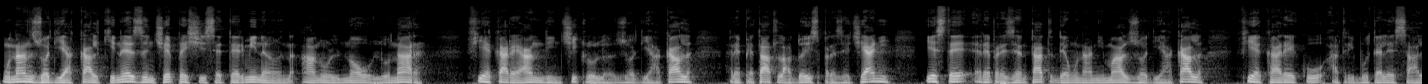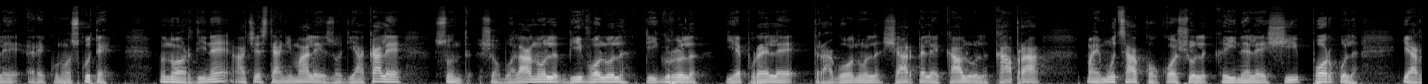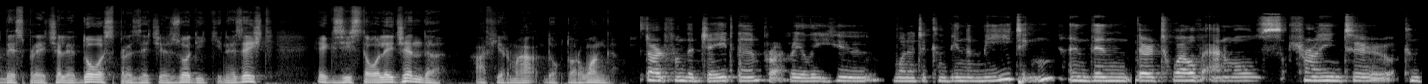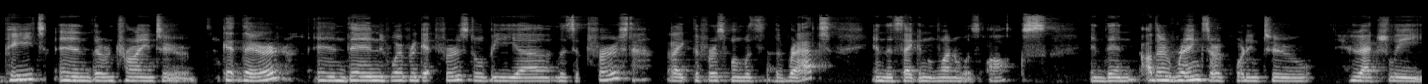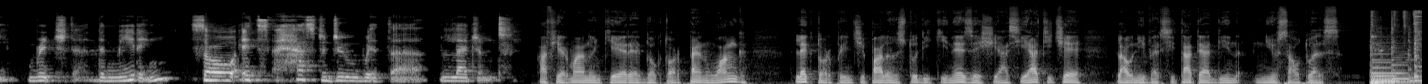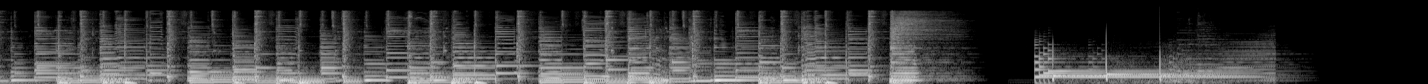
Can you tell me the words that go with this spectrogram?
Un an zodiacal chinez începe și se termină în anul nou lunar. Fiecare an din ciclul zodiacal, repetat la 12 ani, este reprezentat de un animal zodiacal, fiecare cu atributele sale recunoscute. În ordine, aceste animale zodiacale sunt șobolanul, bivolul, tigrul, iepurele, dragonul, șarpele, calul, capra, maimuța, cocoșul, câinele și porcul, iar despre cele 12 zodii chinezești există o legendă, afirma Dr. Wang. Start from the Jade Emperor, really, who wanted to convene a meeting. And then there are 12 animals trying to compete and they're trying to get there. And then whoever get first will be uh, listed first. Like the first one was the rat, and the second one was ox. And then other ranks are according to who actually reached the meeting. So it has to do with the legend. Afirma în încheiere Dr. Pen Wang, lector principal în studii chineze și asiatice la Universitatea din New South Wales.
